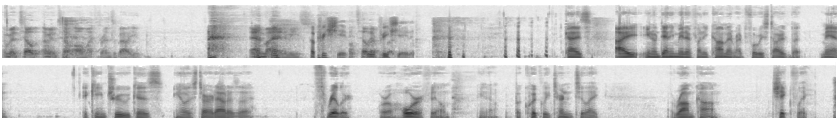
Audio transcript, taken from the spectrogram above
I'm gonna tell, I'm gonna tell all my friends about you and my enemies. Appreciate it. I'll it. tell we everybody. appreciate it. Guys, I, you know, Danny made a funny comment right before we started, but man, it came true because, you know, it started out as a thriller or a horror film, you know, but quickly turned into like a rom com, chick flick,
